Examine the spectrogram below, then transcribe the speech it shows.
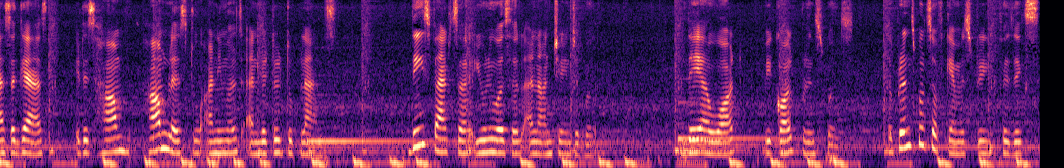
as a gas, it is harm, harmless to animals and vital to plants. These facts are universal and unchangeable. They are what we call principles. The principles of chemistry, physics,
